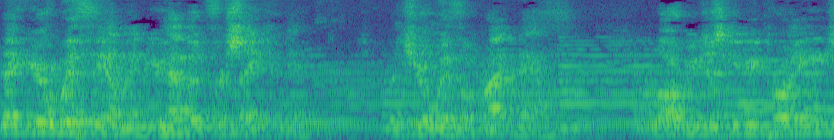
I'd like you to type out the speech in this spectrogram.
that you're with them and you haven't forsaken them, but you're with them right now. Lord, we just give you praise.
